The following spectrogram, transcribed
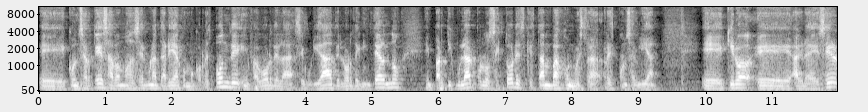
Eh, con certeza vamos a hacer una tarea como corresponde en favor de la seguridad, del orden interno, en particular por los sectores que están bajo nuestra responsabilidad. Eh, quiero eh, agradecer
